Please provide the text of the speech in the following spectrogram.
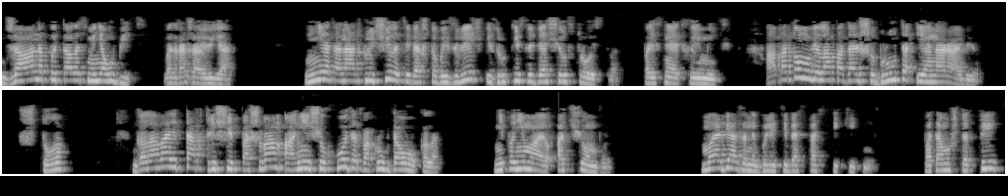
Джоанна пыталась меня убить, возражаю я. Нет, она отключила тебя, чтобы извлечь из руки следящее устройство, поясняет Хаймич, а потом увела подальше Брута и Анарабию. Что? Голова и так трещит по швам, а они еще ходят вокруг да около. Не понимаю, о чем вы. Мы обязаны были тебя спасти, Китнис, потому что ты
